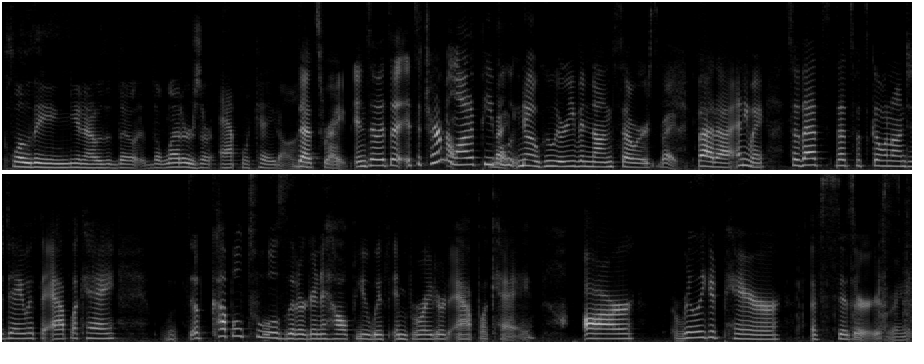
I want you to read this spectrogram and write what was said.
clothing, you know, the, the the letters are appliqued on. That's right. And so it's a it's a term a lot of people Right. who know who are even non-sewers. Right. But uh, anyway, so that's that's what's going on today with the applique. A couple tools that are going to help you with embroidered applique are a really good pair of scissors. Right.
